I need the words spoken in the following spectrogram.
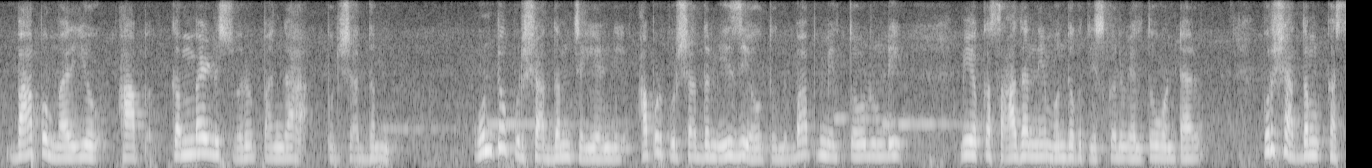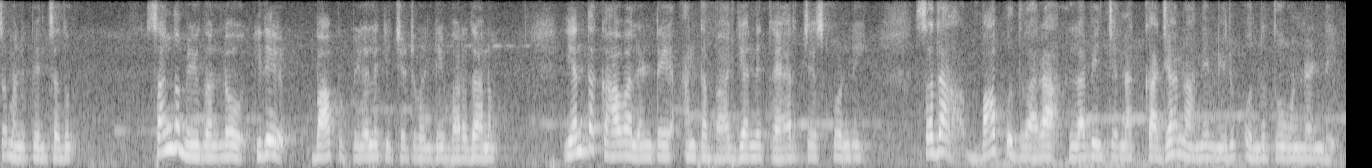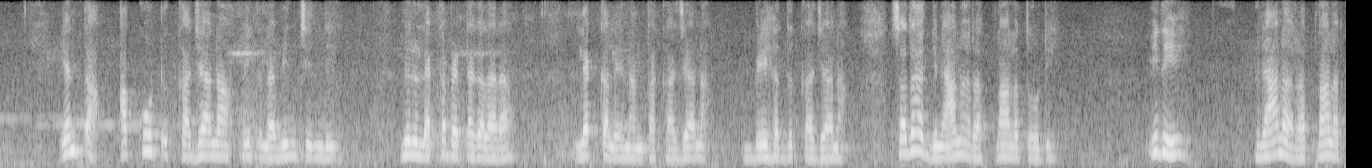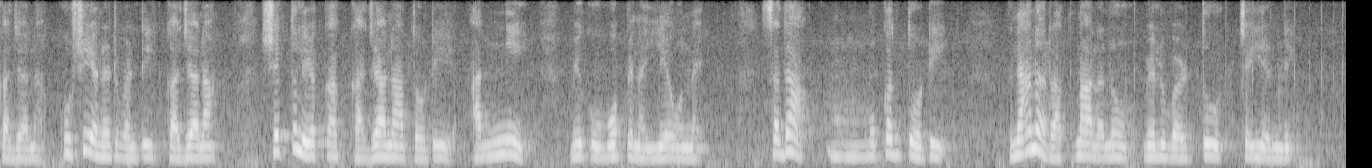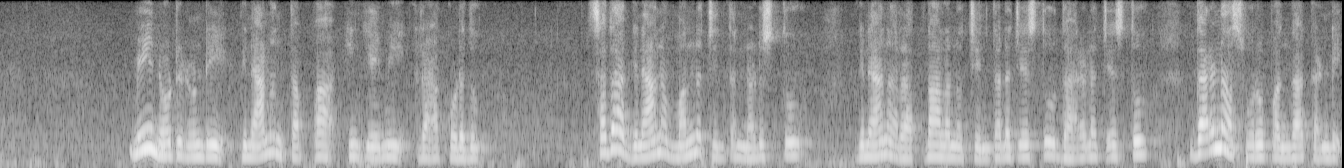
బాపు మరియు ఆ కంబైన్డ్ స్వరూపంగా పురుషార్థం ఉంటూ పురుషార్థం చేయండి. అప్పుడు పురుషార్థం ఈజీ అవుతుంది. బాపు మీరు తోడుండి మీ యొక్క సాధనని ముందుకు తీసుకొని వెళ్తూ ఉంటారు. పురుషార్థం కష్టం అనిపించదు సంఘం యుగంలో ఇదే బాపు పిల్లలకి ఇచ్చేటువంటి వరదానం. ఎంత కావాలంటే అంత భాగ్యాన్ని తయారు చేసుకోండి. సదా బాపు ద్వారా లభించిన ఖజానాన్ని మీరు పొందుతూ ఉండండి. ఎంత అక్కూట్ ఖజానా మీకు లభించింది? మీరు లెక్క పెట్టగలరా? లెక్కలేనంత ఖజానా బేహద్ ఖజానా సదా జ్ఞాన రత్నాలతోటి. ఇది జ్ఞాన రత్నాల ఖజానా ఖుషి అనేటువంటి ఖజానా శక్తుల యొక్క ఖజానాతోటి అన్నీ మీకు ఓపెన్ అయ్యే ఉన్నాయి. సదా ముఖంతో జ్ఞాన రత్నాలను వెలువడుతూ చెయ్యండి. మీ నోటి నుండి జ్ఞానం తప్ప ఇంకేమీ రాకూడదు. సదా జ్ఞాన మన్న చింతన నడుస్తూ జ్ఞాన రత్నాలను చింతన చేస్తూ ధారణ చేస్తూ ధరణ స్వరూపంగా కండి.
